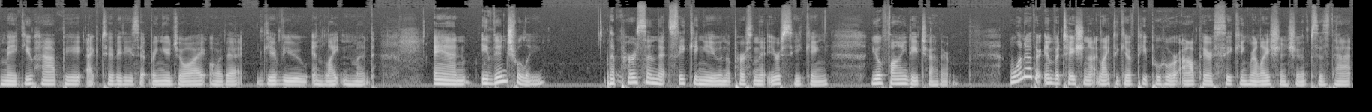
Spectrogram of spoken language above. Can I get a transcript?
make you happy, activities that bring you joy or that give you enlightenment. And eventually, the person that's seeking you and the person that you're seeking, you'll find each other. One other invitation I'd like to give people who are out there seeking relationships is that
